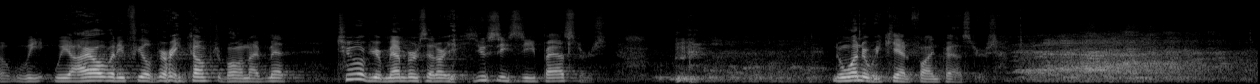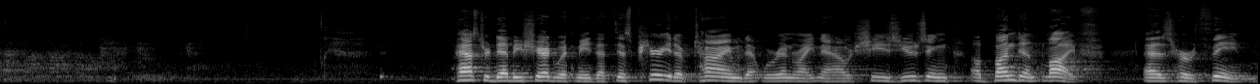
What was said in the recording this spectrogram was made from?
Uh, we, we, I already feel very comfortable, and I've met two of your members that are UCC pastors. no wonder we can't find pastors. Pastor Debbie shared with me that this period of time that we're in right now, she's using abundant life as her theme.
